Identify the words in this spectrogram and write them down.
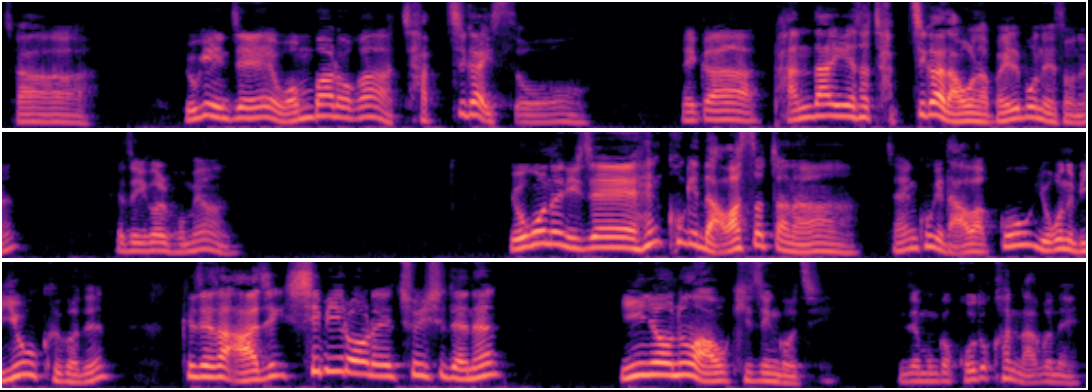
자, 요게 이제 원바로가 잡지가 있어. 그러니까 반다이에서 잡지가 나오나 봐, 일본에서는. 그래서 이걸 보면 요거는 이제 행콕이 나왔었잖아. 자, 행콕이 나왔고 요거는 미호크거든. 그래서 아직 11월에 출시되는 2년 후 아오키즈인 거지. 이제 뭔가 고독한 나그네.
